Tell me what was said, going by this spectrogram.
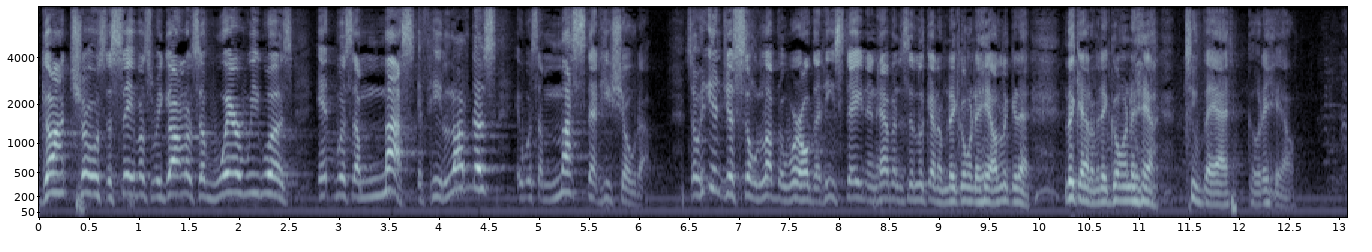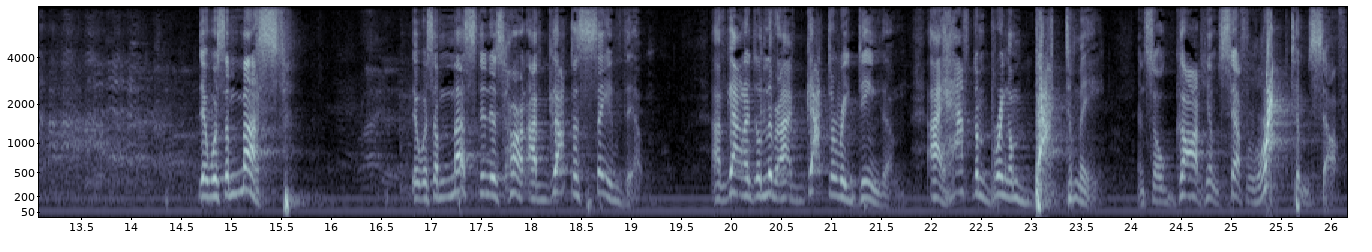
God chose to save us regardless of where we was. It was a must. If he loved us, it was a must that he showed up. So he didn't just so love the world that he stayed in heaven and said, look at them, they're going to hell. Look at that. Look at them, they're going to hell. Too bad, go to hell. There was a must. There was a must in his heart. I've got to save them. I've got to deliver. I've got to redeem them. I have to bring them back to me. And so God himself wrapped himself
